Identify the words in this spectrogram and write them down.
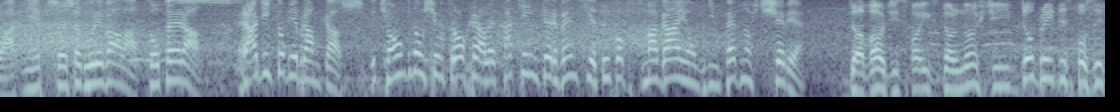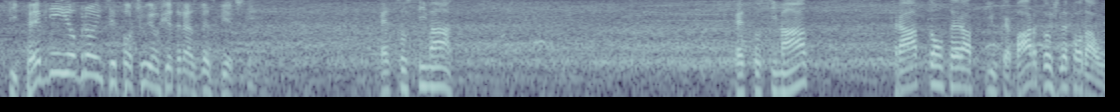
Ładnie przeszedł rywala. Co teraz? Radzi sobie bramkarz. Wyciągnął się trochę, ale takie interwencje tylko wzmagają w nim pewność siebie. Dowodzi swoich zdolności i dobrej dyspozycji. Pewnie i obrońcy poczują się teraz bezpiecznie. Jesus Simas. Jesus Simas. Tracą teraz piłkę. Bardzo źle podał.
